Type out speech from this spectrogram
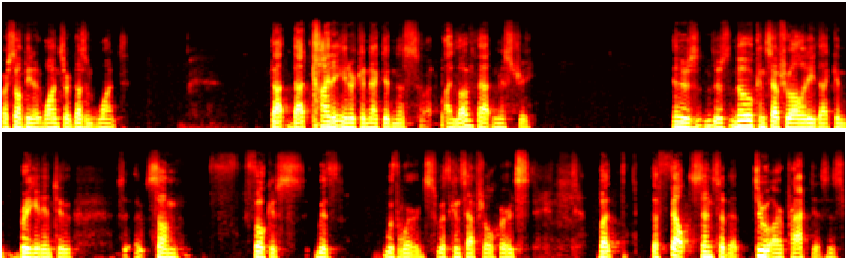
or something it wants or doesn't want. That, that kind of interconnectedness, I love that mystery and there's there's no conceptuality that can bring it into some focus with with words with conceptual words. But the felt sense of it through our practice is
